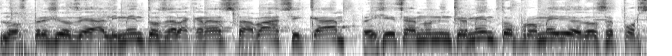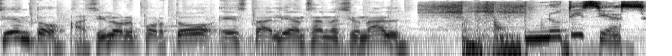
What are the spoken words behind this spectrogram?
los precios de alimentos de la canasta básica registran un incremento promedio de 12%. Así lo reportó esta Alianza Nacional. Noticias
